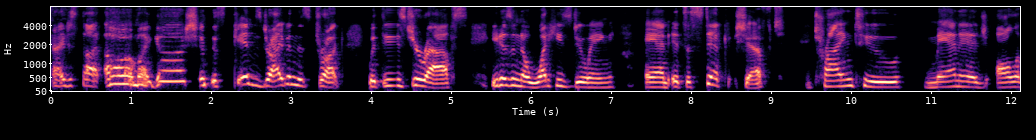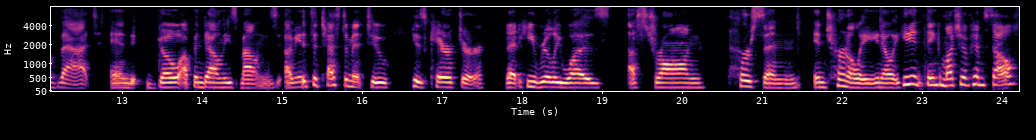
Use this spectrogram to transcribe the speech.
And I just thought, oh my gosh, this kid's driving this truck with these giraffes. He doesn't know what he's doing. And it's a stick shift, trying to manage all of that and go up and down these mountains. I mean, it's a testament to his character that he really was a strong person internally. You know, he didn't think much of himself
